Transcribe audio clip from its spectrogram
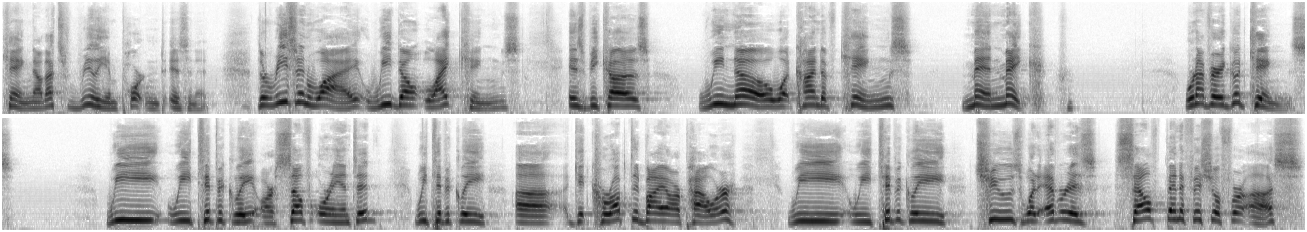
king. Now, that's really important, isn't it? The reason why we don't like kings is because we know what kind of kings men make. We're not very good kings. We, we typically are self oriented. We typically uh, get corrupted by our power. We, we typically choose whatever is self beneficial for us.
